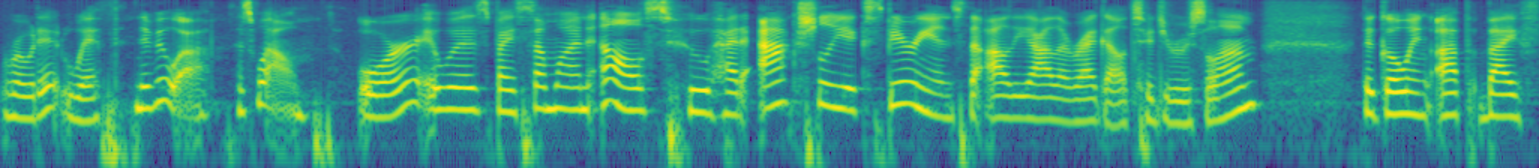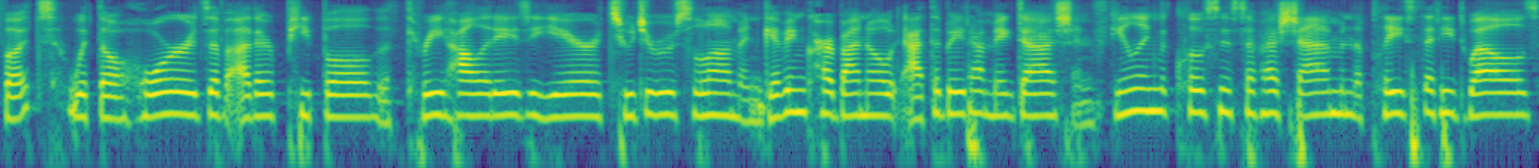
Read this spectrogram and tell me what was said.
wrote it with Nevuah as well. Or it was by someone else who had actually experienced the Aliyah Regel to Jerusalem the going up by foot with the hordes of other people, the three holidays a year to Jerusalem, and giving karbanot at the Beit HaMikdash, and feeling the closeness of Hashem and the place that he dwells,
